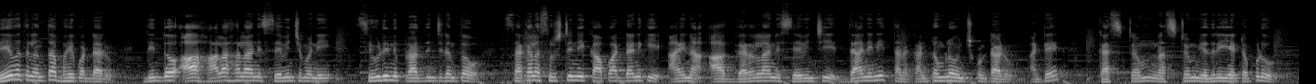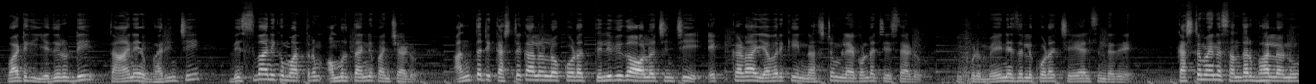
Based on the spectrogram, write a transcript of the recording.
దేవతలంతా భయపడ్డారు. దీంతో ఆ హాలాహలాన్ని సేవించమని శివుడిని ప్రార్థించడంతో సకల సృష్టిని కాపాడడానికి ఆయన ఆ గరళాన్ని సేవించి దానిని తన కంఠంలో ఉంచుకుంటాడు. అంటే కష్టం నష్టం ఎదురయ్యేటప్పుడు వాటికి ఎదురుడ్డి తానే భరించి విశ్వానికి మాత్రం అమృతాన్ని పంచాడు. అంతటి కష్టకాలంలో కూడా తెలివిగా ఆలోచించి ఎక్కడా ఎవరికీ నష్టం లేకుండా చేశాడు. ఇప్పుడు మేనేజర్లు కూడా చేయాల్సిందదే. కష్టమైన సందర్భాల్లోనూ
